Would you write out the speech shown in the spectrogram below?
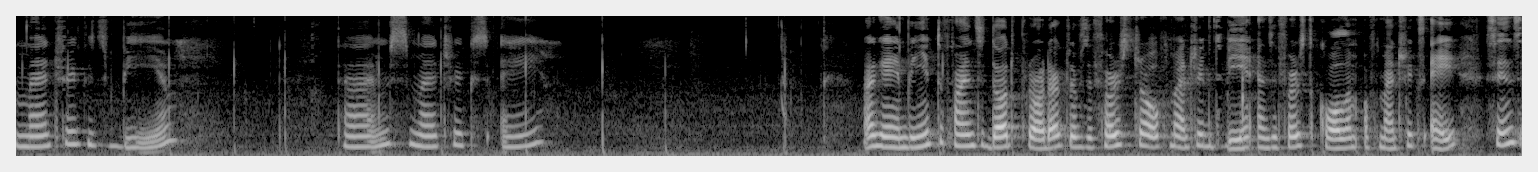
matrix B times matrix A Again, we need to find the dot product of the first row of matrix B and the first column of matrix A. Since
